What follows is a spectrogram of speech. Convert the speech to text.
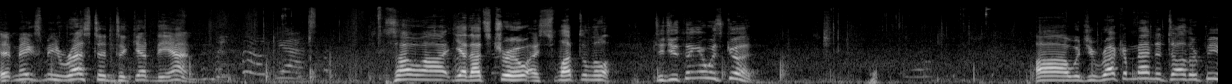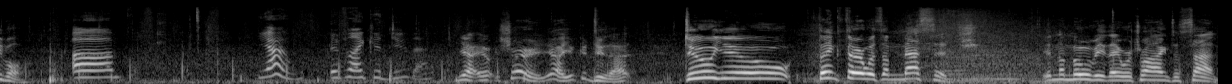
it makes me rested to get the end. Yeah. So, uh, yeah, that's true. I slept a little. Did you think it was good? Uh, would you recommend it to other people? Um. Yeah, if I could do that. Yeah, it, sure. Yeah, you could do that. Do you think there was a message in the movie they were trying to send?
